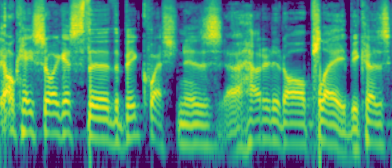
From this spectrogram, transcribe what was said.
okay, so I guess the, the big question is uh, how did it all play? Because,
